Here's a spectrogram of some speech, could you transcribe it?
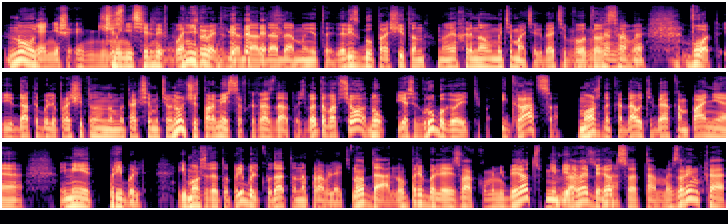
Ну, Я не, не- чис- Мы не сильны в планировании. Да, да, да, да. Мы это, риск был просчитан, но я хреновый математик, да, типа вот то же самое. Вот, и даты были просчитаны, но мы так все мотивировали. Ну, через пару месяцев как раз, да. То есть в это во все, ну, если грубо говорить, типа, играться можно, когда у тебя компания имеет прибыль и может эту прибыль куда-то направлять. Ну да, ну прибыль из вакуума не берется. Не Она берется, берется там из рынка.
